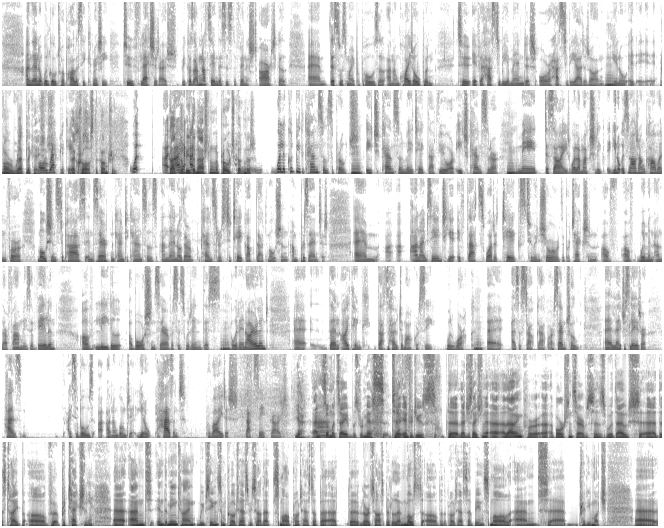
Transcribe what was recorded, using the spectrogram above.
And then it will go to a policy committee to flesh it out. Because I'm not saying this is the finished article. Um, this was my proposal, and I'm quite open to if it has to be amended or it has to be added on. Mm. You know, it, it Or replicated Or it replicate it. across the country. well. That I- could be I- the national approach, couldn't it? well, it could be the council's approach. Mm. Each council may take that view, or each councillor may decide, well, I'm actually, you know, it's not uncommon for motions to pass in certain county councils and then other councillors to take up that motion and present it. Um, and I'm saying to you, if that's what it takes to ensure the protection of, of women and their families availing of legal abortion services within this within Ireland, uh, then I think that's how democracy will work uh, as a stopgap. Our central uh, legislator has, I suppose, uh, and I'm going to, you know, hasn't provided that safeguard. Yeah, and Uh, some would say it was remiss to yes. introduce the legislation uh, allowing for uh, abortion services without uh, this type of uh, protection. Uh, and in the meantime, we've seen some protests. We saw that small protest up uh, at the Lourdes Hospital, and most of the protests have been small and uh, pretty much uh,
